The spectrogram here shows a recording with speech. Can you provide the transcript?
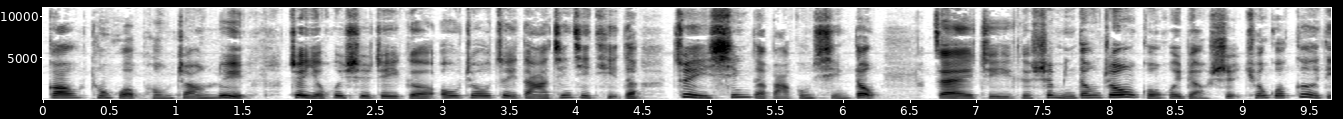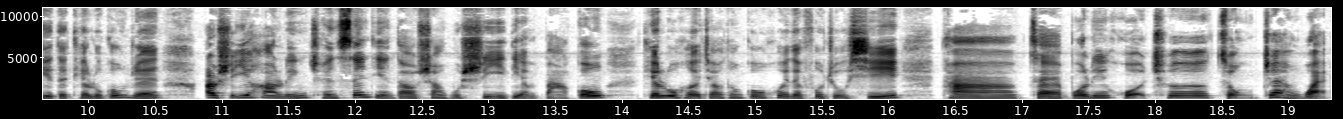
高通货膨胀率，这也会是这个欧洲最大经济体的最新的罢工行动。在这个声明当中，工会表示，全国各地的铁路工人二十一号凌晨三点到上午十一点罢工。铁路和交通工会的副主席他在柏林火车总站外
